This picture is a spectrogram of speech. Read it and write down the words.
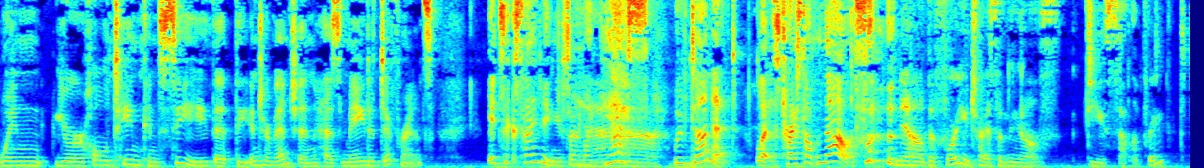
when your whole team can see that the intervention has made a difference, it's exciting. You're sort of yeah. like, yes, we've done it. Let's try something else. now, before you try something else, do you celebrate?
